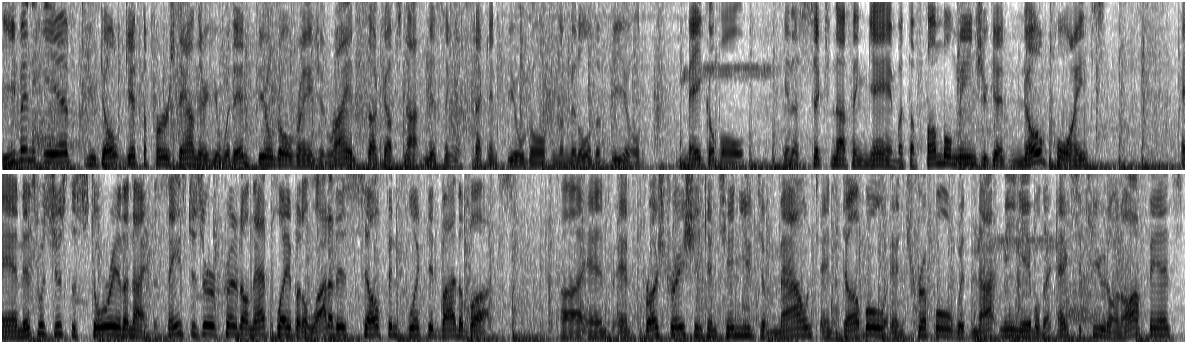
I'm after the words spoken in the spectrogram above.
even if you don't get the first down there, you're within field goal range, and Ryan Succop's not missing a second field goal from the middle of the field, makeable in a six nothing game. But the fumble means you get no points. And this was just the story of the night. The Saints deserve credit on that play, but a lot of this self-inflicted by the Bucks. Uh, and and frustration continued to mount and double and triple with not being able to execute on offense.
